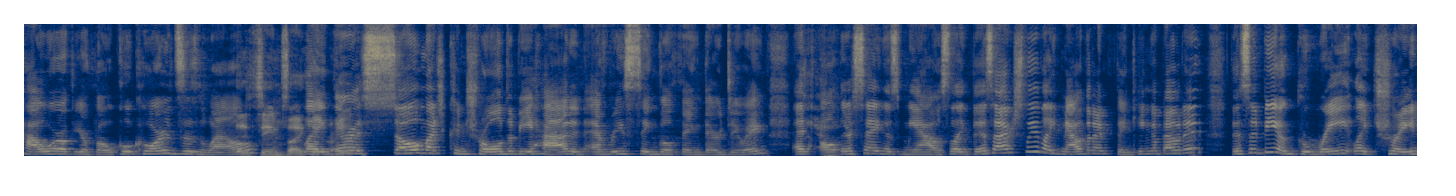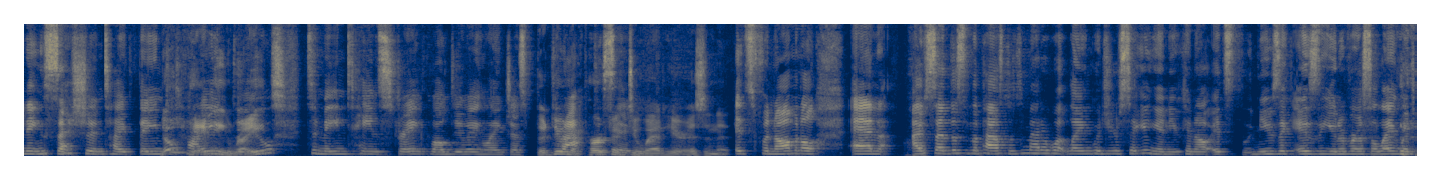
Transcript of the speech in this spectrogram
power of your vocal cords as well. It seems like, like it, right? there is so much control to be had in every single thing they're doing and all they're saying is meow so like this actually like now that i'm thinking about it this would be a great like training session type thing no to try kidding, do right? to maintain strength while doing like just They're doing a perfect duet here, isn't it? it's phenomenal and i've said this in the past doesn't matter what language you're singing in you can all it's music is the universal language.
